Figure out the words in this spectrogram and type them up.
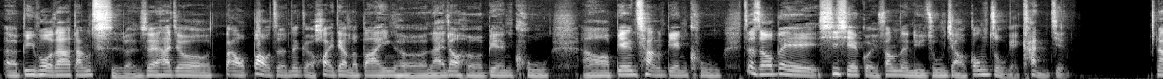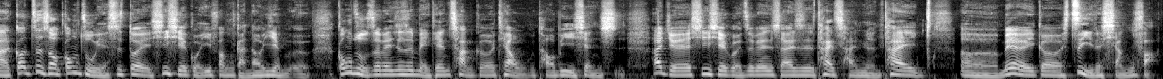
呃逼迫她当齿轮，所以她就抱抱着那个坏掉的八音盒来到河边哭，然后边唱边哭。这时候被吸血鬼方的女主角公主给看见。那公这时候公主也是对吸血鬼一方感到厌恶。公主这边就是每天唱歌跳舞逃避现实，她觉得吸血鬼这边实在是太残忍，太呃没有一个自己的想法。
